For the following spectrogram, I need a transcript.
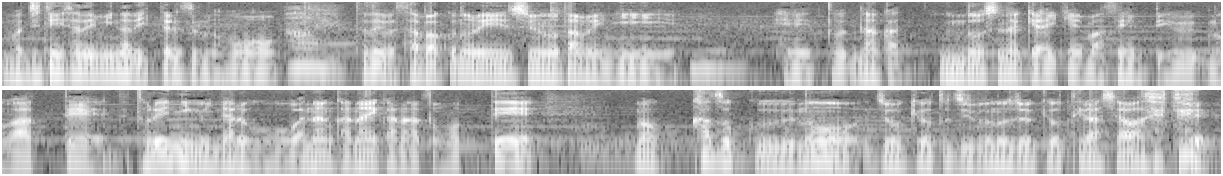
まあ、自転車でみんなで行ったりするのも、はい、例えば砂漠の練習のために、うん、えーと、なんか運動しなきゃいけませんっていうのがあってトレーニングになる方法がなんかないかなと思って、まあ、家族の状況と自分の状況を照らし合わせて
